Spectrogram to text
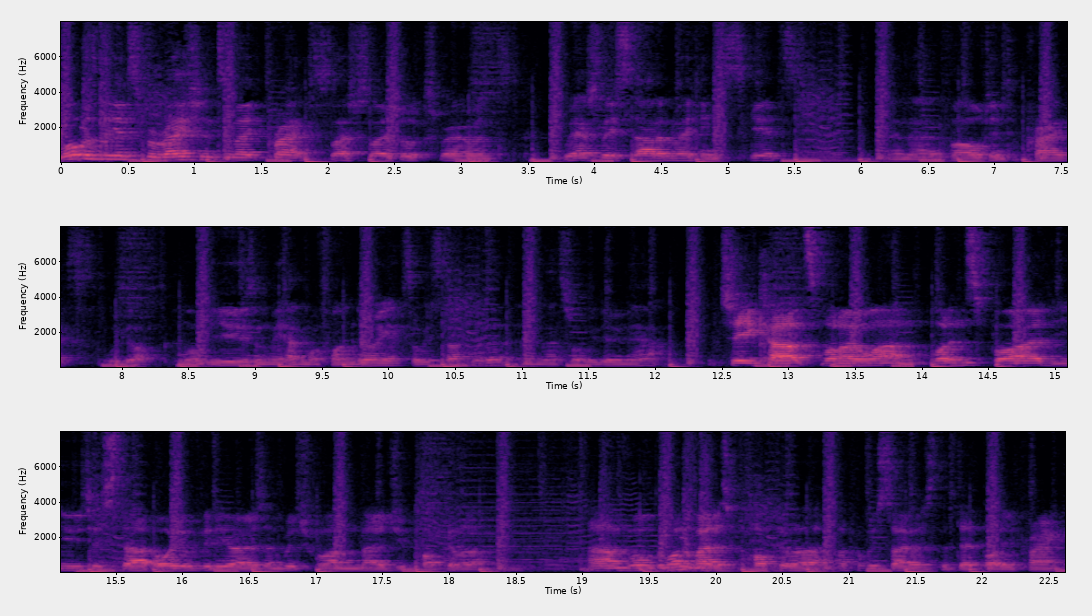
what was the inspiration to make pranks slash social experiments? We actually started making skits and that evolved into pranks. We got more views and we had more fun doing it, so we stuck with it, and that's what we do now. G Carts 101, what inspired you to start all your videos and which one made you popular? Um, well, the one that made us popular, I'd probably say was the dead body prank.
